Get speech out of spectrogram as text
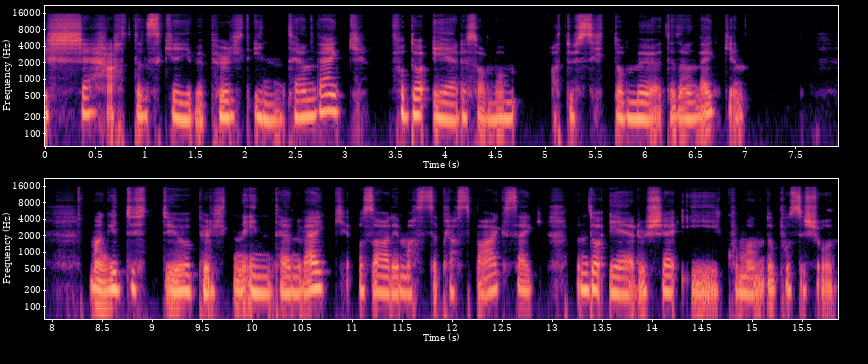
ikke hatt en skrivepult inntil en vegg, for da er det som om at du sitter og møter den veggen. Mange dytter jo pulten inntil en vegg, og så har de masse plass bak seg, men da er du ikke i kommandoposisjon.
